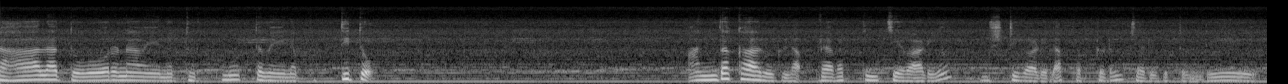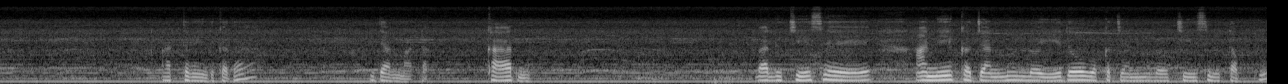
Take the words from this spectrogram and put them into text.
చాలా దూరణమైన దుర్మూర్తమైన బుద్ధితో అంధకారుడిలా ప్రవర్తించేవాడిని ముష్టివాడిలా కొట్టడం జరుగుతుంది. అర్థమైంది కదా? ఇదన్నమాట. కారణం. వాళ్ళు చేసే అనేక జన్మల్లో ఏదో ఒక జన్మలో చేసిన తప్పు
